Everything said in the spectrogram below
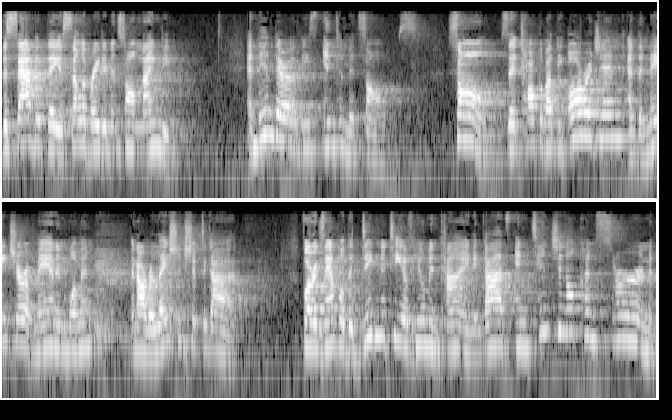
The Sabbath day is celebrated in Psalm 90. And then there are these intimate psalms, psalms that talk about the origin and the nature of man and woman and our relationship to God. For example, the dignity of humankind and God's intentional concern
